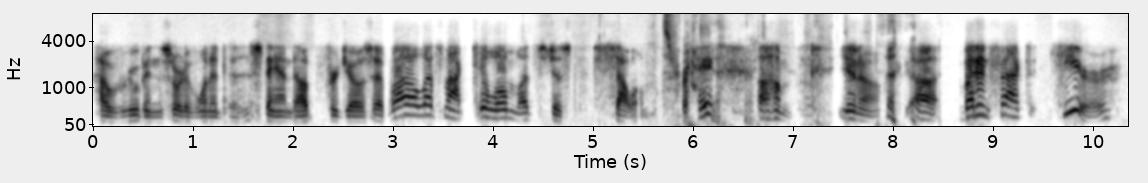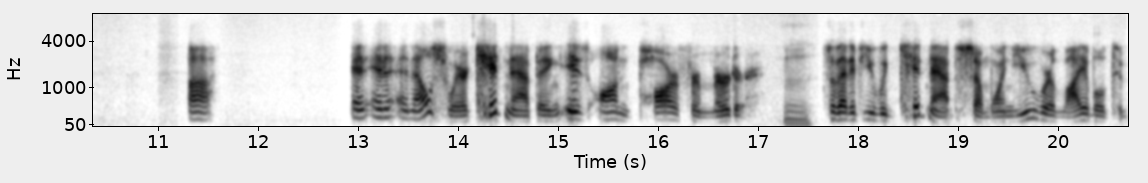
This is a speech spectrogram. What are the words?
how Reuben sort of wanted to stand up for Joseph. Well, let's not kill him. Let's just sell him, right? Yeah, right. Um, you know, uh, but in fact, here, uh, and, and, and elsewhere, kidnapping is on par for murder. Hmm. So that if you would kidnap someone, you were liable to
